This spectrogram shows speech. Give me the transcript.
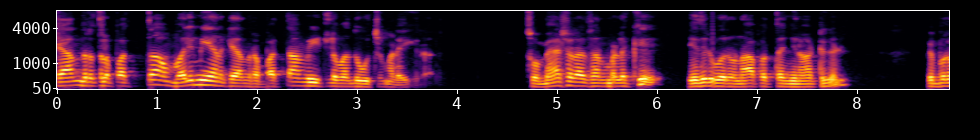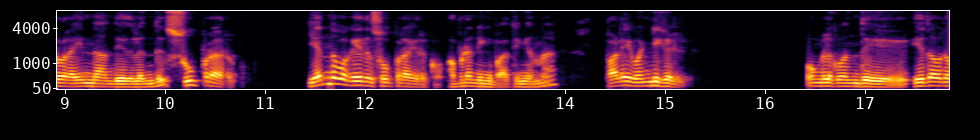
கேந்திரத்தில் பத்தாம் வலிமையான கேந்திரம் பத்தாம் வீட்டில் வந்து உச்சமடைகிறார். ஸோ மேஷராசி அன்பளுக்கு எதிர் வரும் நாற்பத்தஞ்சு நாட்டுகள் பிப்ரவரி ஐந்தாம் தேதியிலேருந்து சூப்பராக இருக்கும். எந்த வகையில் சூப்பராக இருக்கும்? அப்படின்னு நீங்கள் பார்த்தீங்கன்னா பழைய வண்டிகள் உங்களுக்கு வந்து ஏதாவது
